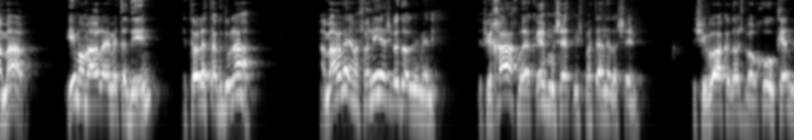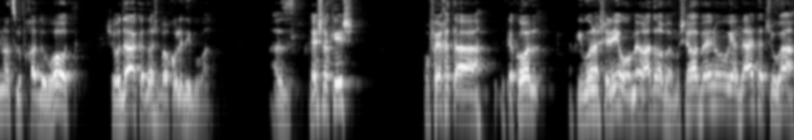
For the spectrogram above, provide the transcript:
אמר, אם אומר להם את הדין, אטול את הגדולה. אמר להם, אף אני יש גדול ממני. לפיכך, ויקרב משה את משפטן אל השם. ישיבו הקדוש ברוך הוא, כן בנות צלופחת דוברות, שהודה הקדוש ברוך הוא לדיבורן. אז יש לקיש, הופך את, ה, את הכל לכיוון השני, הוא אומר, אדרבה, משה רבנו ידע את התשובה.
